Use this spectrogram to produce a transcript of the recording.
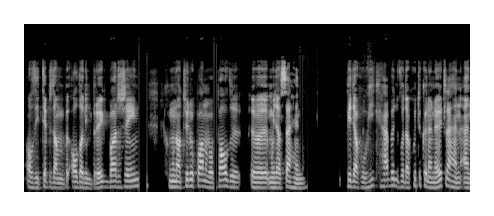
Of die tips dan al dan niet bruikbaar zijn. je moet natuurlijk wel een bepaalde, uh, moet je dat zeggen, pedagogiek hebben voor dat goed te kunnen uitleggen. En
